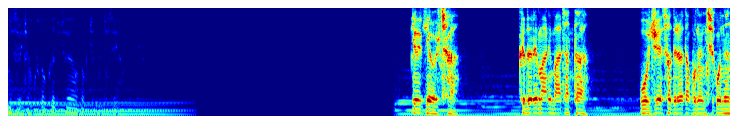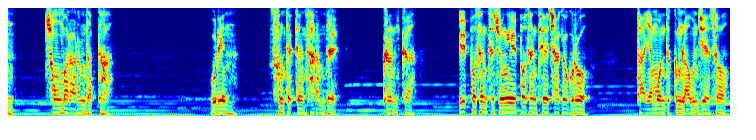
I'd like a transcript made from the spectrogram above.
수요독 좀 해주세요. 1개월 차 그들의 말이 맞았다. 우주에서 내려다보는 지구는 정말 아름답다. 우린 선택된 사람들, 그러니까 1% 중에 1%의 자격으로 다이아몬드급 라운지에서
